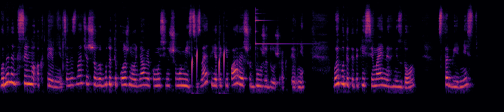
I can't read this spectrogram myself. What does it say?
вони не сильно активні. Це не значить, що ви будете кожного дня в якомусь іншому місці. Знаєте, є такі пари, що дуже-дуже активні. Ви будете таке сімейне гніздо, стабільність,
